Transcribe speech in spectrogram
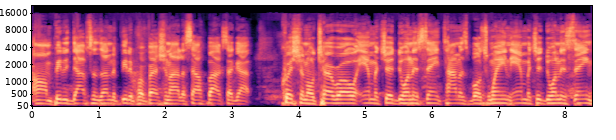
um, Peter Dobson's undefeated professional out of South Box. I got Christian Otero, amateur doing this thing. Thomas Boswain, amateur doing this thing.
